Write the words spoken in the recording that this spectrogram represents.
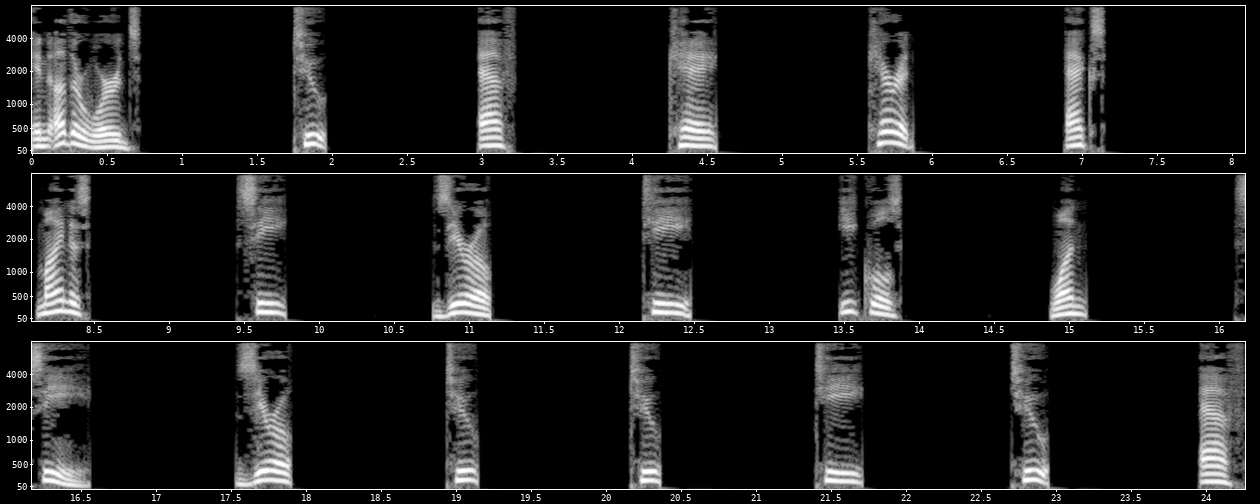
In other words, 2 f k caret x minus C zero T equals one C zero two two T two F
